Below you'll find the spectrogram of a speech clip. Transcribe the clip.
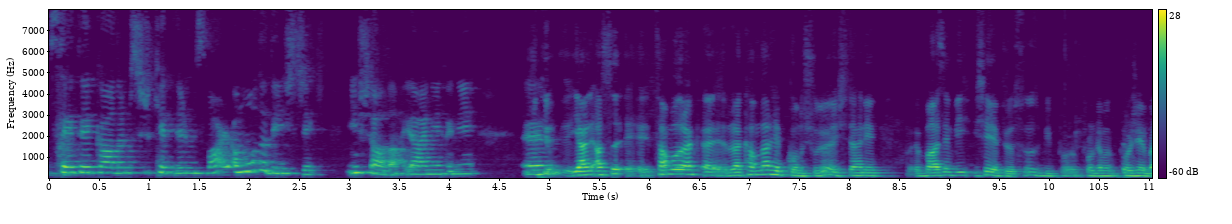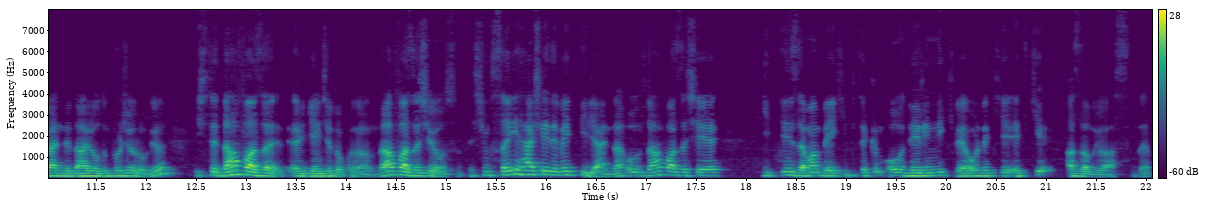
STK'larımız, şirketlerimiz var ama o da değişecek inşallah. Yani hani çünkü yani aslında tam olarak rakamlar hep konuşuluyor. İşte hani bazen bir şey yapıyorsunuz, bir program projeye ben de dahil olduğum projeler oluyor. İşte daha fazla gence dokunalım, daha fazla şey olsun. Şimdi sayı her şey demek değil yani. O daha fazla şeye gittiğin zaman belki bir takım o derinlik ve oradaki etki azalıyor aslında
